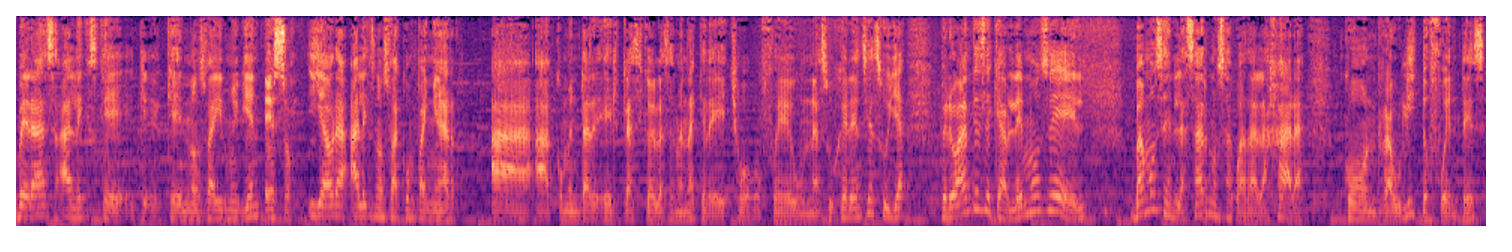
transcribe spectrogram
verás, Alex, que, nos va a ir muy bien. Eso. Y ahora Alex nos va a acompañar a, comentar el clásico de la semana, que de hecho fue una sugerencia suya. Pero antes de que hablemos de él, vamos a enlazarnos a Guadalajara con Raulito Fuentes.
